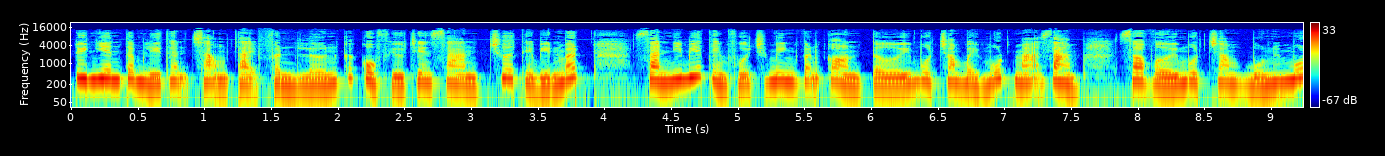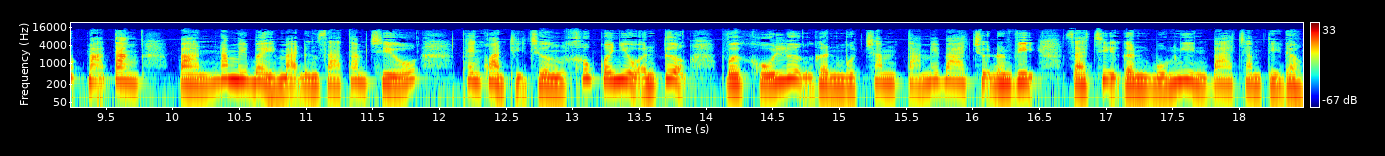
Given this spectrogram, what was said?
Tuy nhiên tâm lý thận trọng tại phần lớn các cổ phiếu trên sàn chưa thể biến mất. Sàn niêm yết thành phố Hồ Chí Minh vẫn còn tới 171 mã giảm so với 141 mã tăng và 57 mã đứng giá tham chiếu. Thanh khoản thị trường không có nhiều ấn tượng với khối lượng gần 183 triệu đơn vị, giá trị gần 4.300 tỷ đồng.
